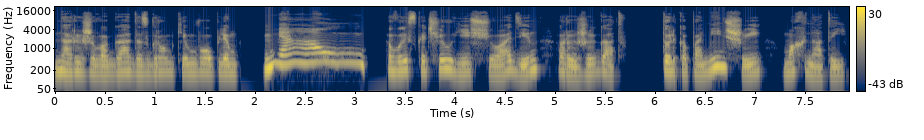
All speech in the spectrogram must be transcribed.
на рыжего гада с громким воплем «Мяу!» выскочил еще один рыжий гад, только поменьше и мохнатый.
